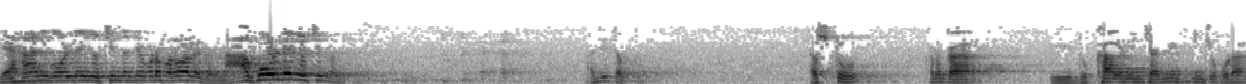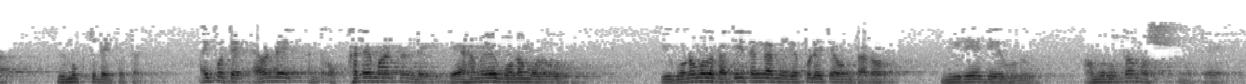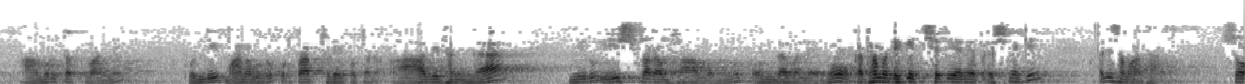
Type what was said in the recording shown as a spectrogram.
దేహానికి ఓల్డ్ ఏజ్ వచ్చిందంటే కూడా పర్వాలేదు. నాకు ఓల్డ్ ఏజ్ వచ్చిందంటే. అది తప్పు. ఫస్ట్ కనుక ఈ దుఃఖాల నుంచి అన్నింటి నుంచి కూడా విముక్తుడైపోతాడు. అయిపోతే ఏమండి? అంటే ఒక్కటే మాటండి. దేహమే గుణములు. ఈ గుణములకు అతీతంగా మీరు ఎప్పుడైతే ఉంటారో మీరే దేవుడు. అమృతమశ్నుతే. ఆ అమృతత్వాన్ని పొంది మానవుడు కృతార్థుడైపోతాడు. ఆ విధంగా మీరు ఈశ్వర భావమును పొందవలేము. కథమధిగచ్చతి అనే ప్రశ్నకి అది సమాధానం. సో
